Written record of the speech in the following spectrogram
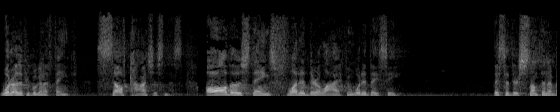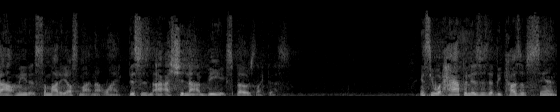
what are other people going to think, self consciousness all those things flooded their life. And what did they see? They said, There's something about me that somebody else might not like. This is, I should not be exposed like this. And see, what happened is, is that because of sin,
